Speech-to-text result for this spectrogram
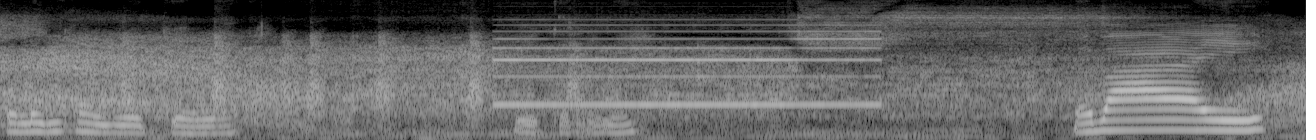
ก็เล่นใครในเกมแล้วดูกันนะบ๊ายบาย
